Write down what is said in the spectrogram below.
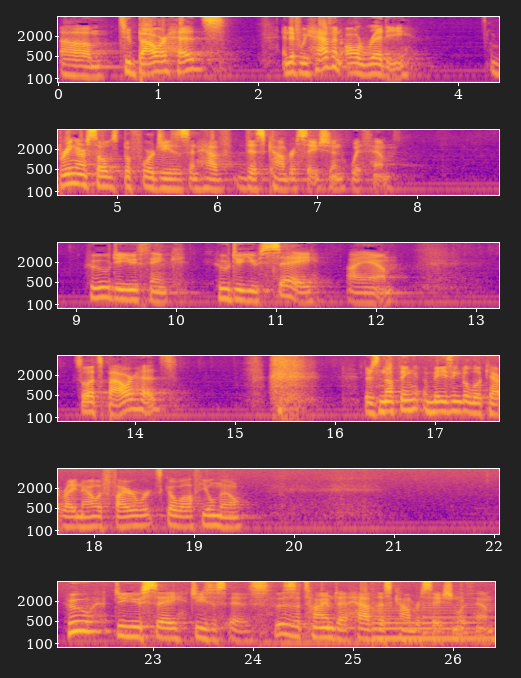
um, to bow our heads. And if we haven't already, bring ourselves before Jesus and have this conversation with him. Who do you think, who do you say I am? So let's bow our heads. There's nothing amazing to look at right now. If fireworks go off, you'll know. Who do you say Jesus is? This is a time to have this conversation with him.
